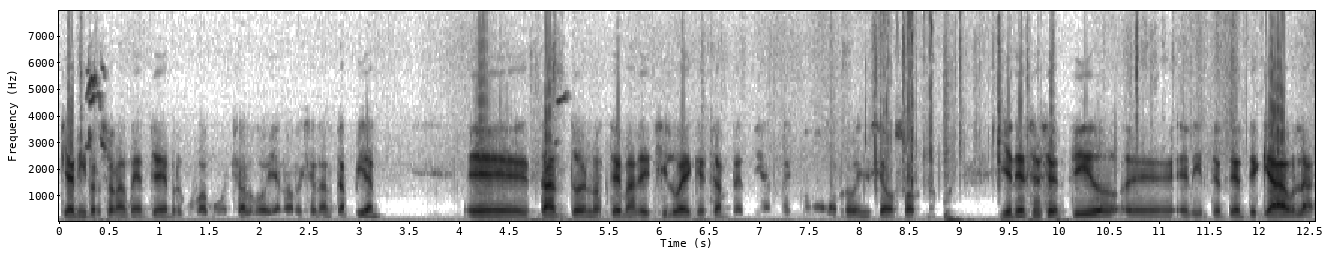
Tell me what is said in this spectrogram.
que a mí personalmente me preocupa mucho, al gobierno regional también eh, tanto en los temas de Chiloé que están pendientes como en la provincia de Osorno. Y en ese sentido, eh, el intendente que habla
